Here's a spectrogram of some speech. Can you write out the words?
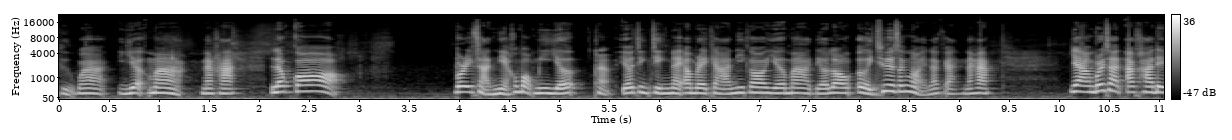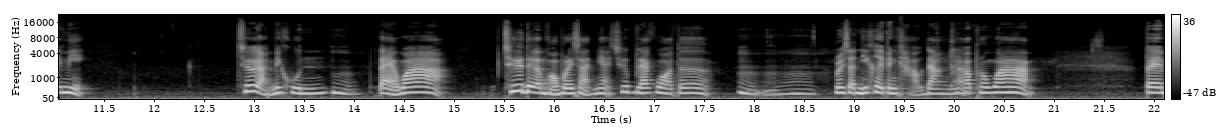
ถือว่าเยอะมากนะคะ แล้วก็บริษัทเนี่ยเขาบอกมีเยอะค่ะเยอะจริง ๆ ในอเมริกานี่ก็เยอะมาก เดี๋ยวลองเอ่ยชื่อสักหน่อยแล้วกันนะคะ อย่างบริษัทอะคาเดมิชื่ออ่านไม่คุ้นอืมแต่ว่าชื่อเดิมของบริษัทเนี่ย ชื่อ Blackwater อืมอืมบริษัทนี้เคยเป็นข่าวดังนะคะค่ะเพราะว่าเป็น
